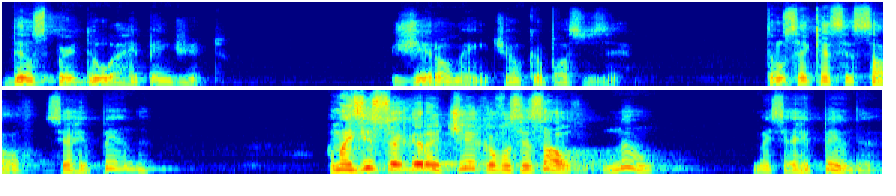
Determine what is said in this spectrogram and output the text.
Deus perdoa arrependido. Geralmente, é o que eu posso dizer. Então você quer ser salvo? Se arrependa. Ah, mas isso é garantia que eu vou ser salvo? Não. Mas se arrependa.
